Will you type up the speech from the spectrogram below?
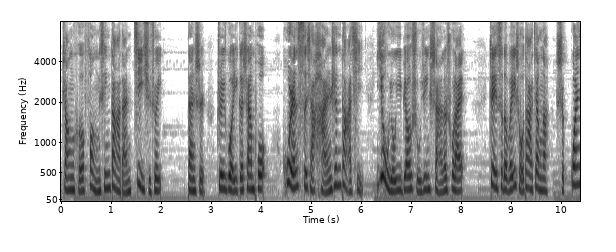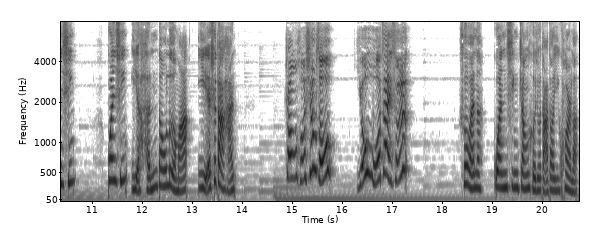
张合放心大胆继续追。但是追过一个山坡，忽然四下喊声大起，又有一彪蜀军闪了出来。这次的为首大将呢是关兴，关兴也横刀勒马，也是大喊：“张合休走，有我在此。”说完呢，关兴、张合就打到一块儿了。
